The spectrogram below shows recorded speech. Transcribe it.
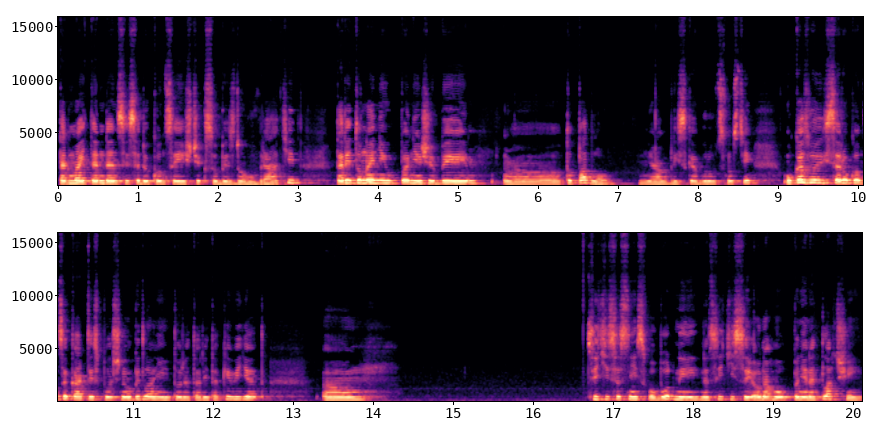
tak mají tendenci se dokonce ještě k sobě znovu vrátit. Tady to není úplně, že by to padlo. nějak v blízké budoucnosti. Ukazují se dokonce karty společného bydlení, to jde tady taky vidět. Um, cítí se s ní svobodný, necítí se, ona ho úplně netlačí,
